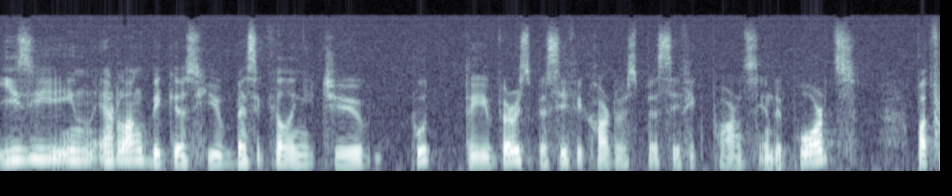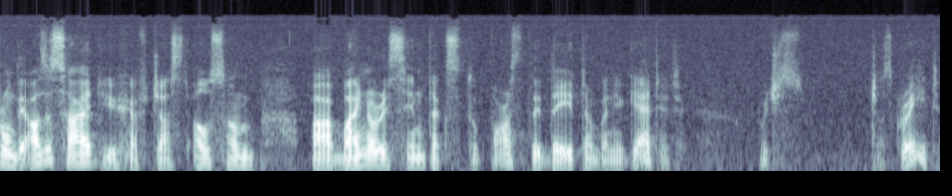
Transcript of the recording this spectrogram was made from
easy in Erlang because you basically need to put the very specific hardware-specific parts in the ports. But from the other side, you have just awesome uh, binary syntax to parse the data when you get it, which is just great.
